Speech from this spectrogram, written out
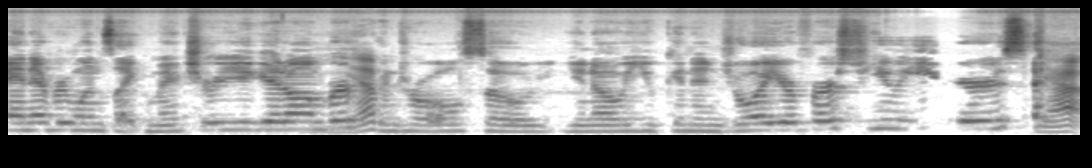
and everyone's like, make sure you get on birth Yep. control so you know you can enjoy your first few years Yeah.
